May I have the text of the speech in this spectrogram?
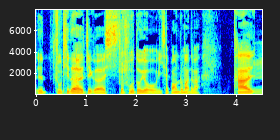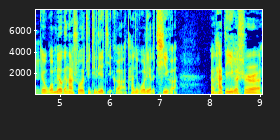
呃主题的这个输出都有一些帮助嘛，对吧？他嗯就我没有跟他说具体列几个，他就给我列了七个。然后他第一个嗯是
